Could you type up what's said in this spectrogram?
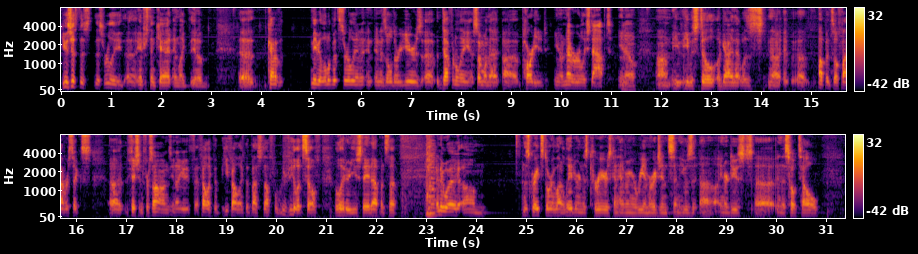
he was just this this really uh, interesting cat, and like you know, uh, kind of maybe a little bit surly in, in, in his older years. Uh, definitely someone that uh, partied. You know, never really stopped. You know, um, he he was still a guy that was you know uh, up until five or six. Uh, fishing for songs, you know, you felt like the he felt like the best stuff would reveal itself the later you stayed up and stuff. Anyway, um, this great story about it later in his career is kind of having a reemergence, and he was uh, introduced uh, in this hotel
